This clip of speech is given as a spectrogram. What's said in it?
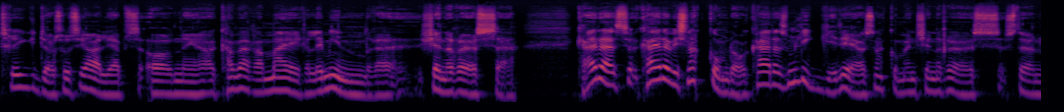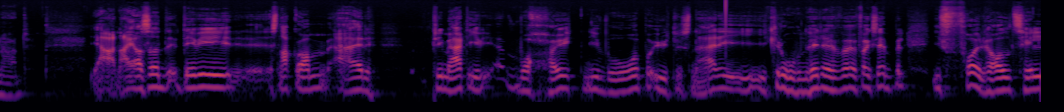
trygde- og sosialhjelpsordninger kan være mer eller mindre sjenerøse. Hva, hva, er det vi snakker om da? Hva er det som ligger i det å snakke om en sjenerøs stønad? Ja, nei, altså Det vi snakker om, er primært i hvor høyt nivået på ytelsen er i, i kroner, f.eks., for i forhold til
